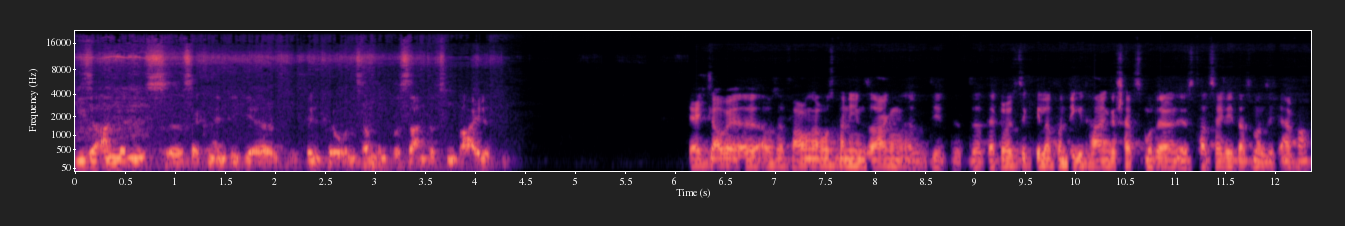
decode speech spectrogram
diese Anwendungssegmente hier sind für uns am interessantesten, weil ja, ich glaube, äh, aus Erfahrung heraus kann ich Ihnen sagen, äh, die, der, größte Killer von digitalen Geschäftsmodellen ist tatsächlich, dass man sich einfach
